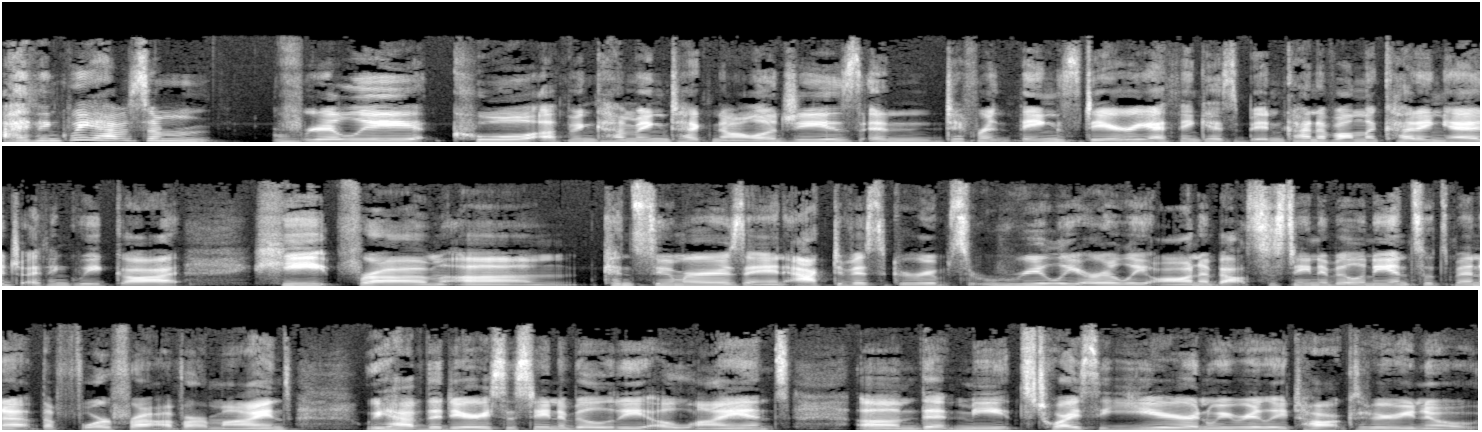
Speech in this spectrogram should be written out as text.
I think we have some really cool up and coming technologies and different things. Dairy, I think, has been kind of on the cutting edge. I think we got heat from um, consumers and activist groups really early on about sustainability. And so it's been at the forefront of our minds. We have the Dairy Sustainability Alliance um, that meets twice a year, and we really talk through, you know,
